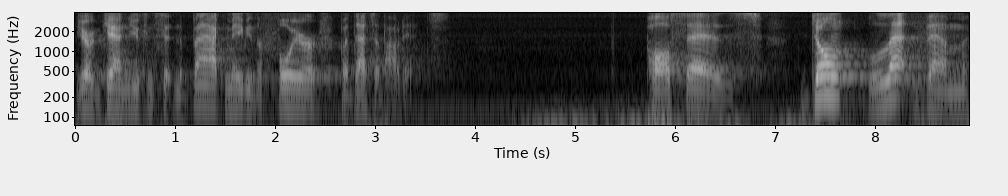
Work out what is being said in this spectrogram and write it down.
you're again, you can sit in the back, maybe the foyer, but that's about it. Paul says, don't let them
